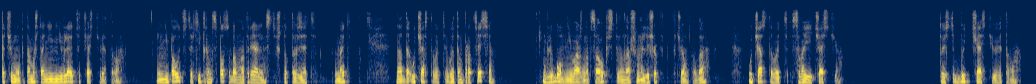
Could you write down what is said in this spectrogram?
Почему? Потому что они не являются частью этого. Не получится хитрым способом от реальности что-то взять. Понимаете? Надо участвовать в этом процессе, в любом, неважно, в сообществе в нашем или еще в, в чем-то, да, участвовать своей частью. То есть быть частью этого.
